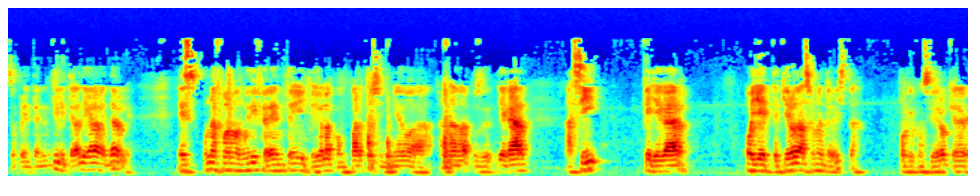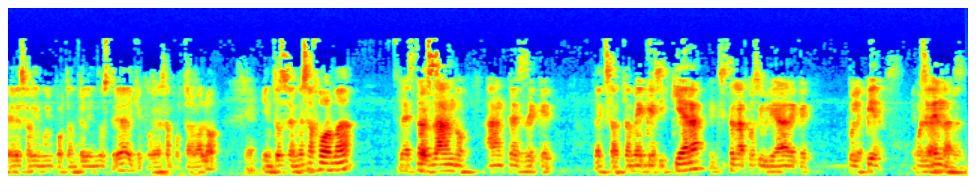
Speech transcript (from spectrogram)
superintendente y literal llegar a venderle. Es una forma muy diferente y que yo la comparto sin miedo a, a nada, pues llegar así que llegar, oye, te quiero hacer una entrevista, porque considero que eres alguien muy importante en la industria y que podrías aportar valor. Sí. Y entonces en esa forma, Le estás Pues- dando antes de que, de exactamente. que siquiera existe la posibilidad de que tú le pidas o le vendas.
